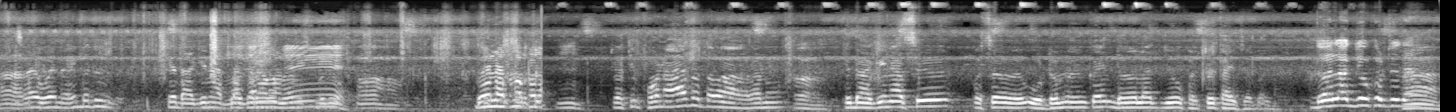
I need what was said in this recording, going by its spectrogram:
હારા હોય નહીં બધું. કે દાગીને આટલા કરાવવાના. હા હા. બે લાખ. ત્યાંથી ફોન આવ્યો હતો તમારા હારાનો. તે દાગીના છે પછી ઓઢમ એમ કહીને દસ લાખ જેવો ખર્ચો થાય છે દસ લાખ જેવો ખર્ચો થાય? હા.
